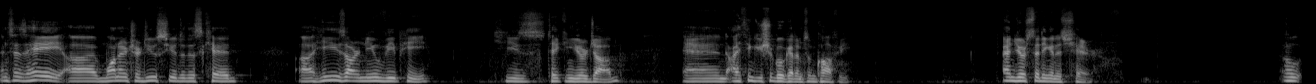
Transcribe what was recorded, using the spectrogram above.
and says, Hey, uh, I want to introduce you to this kid. Uh, he's our new VP. He's taking your job. And I think you should go get him some coffee. And you're sitting in his chair. Oh,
